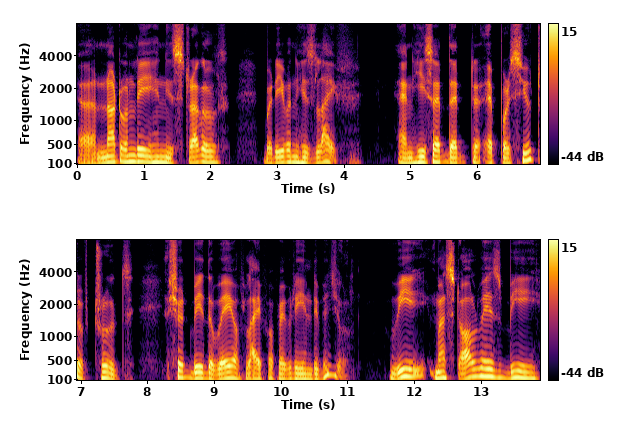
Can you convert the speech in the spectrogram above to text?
uh, not only in his struggles, but even his life. And he said that a pursuit of truth should be the way of life of every individual. We must always be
